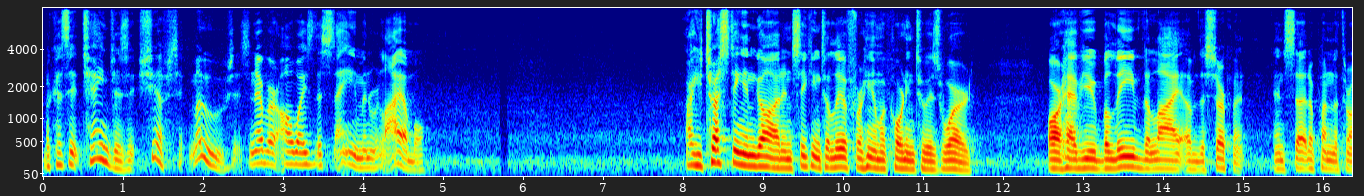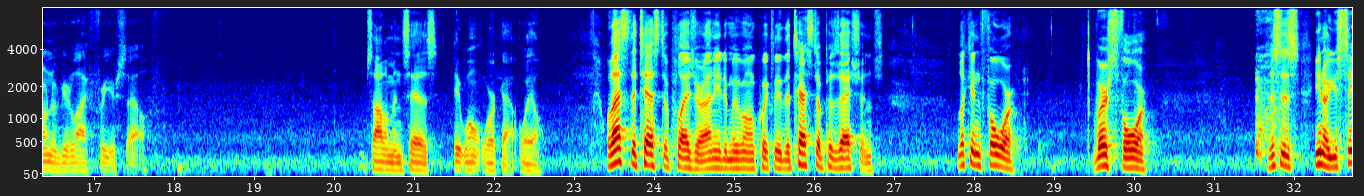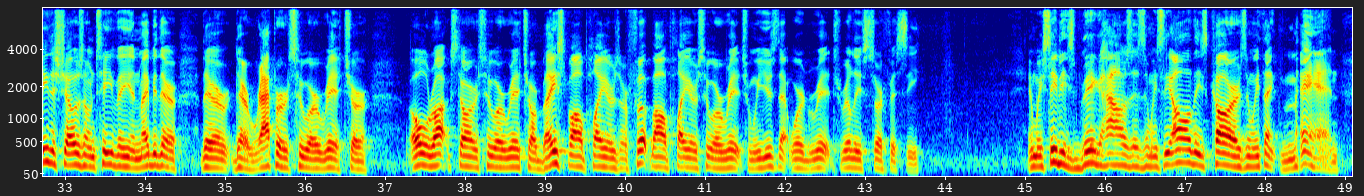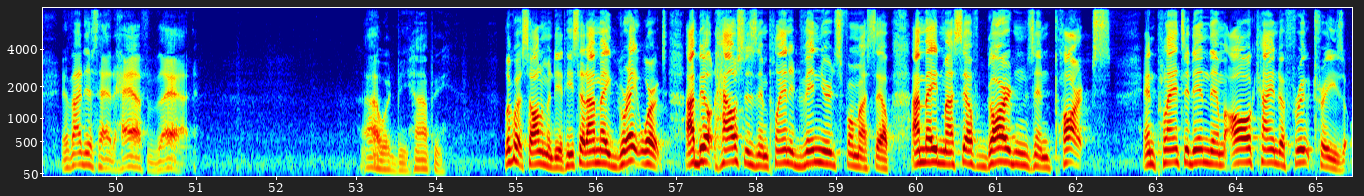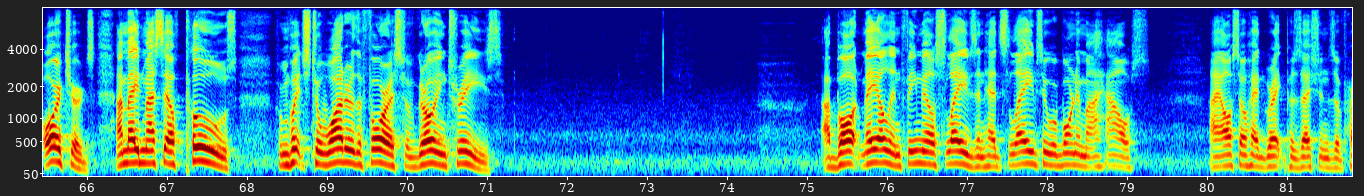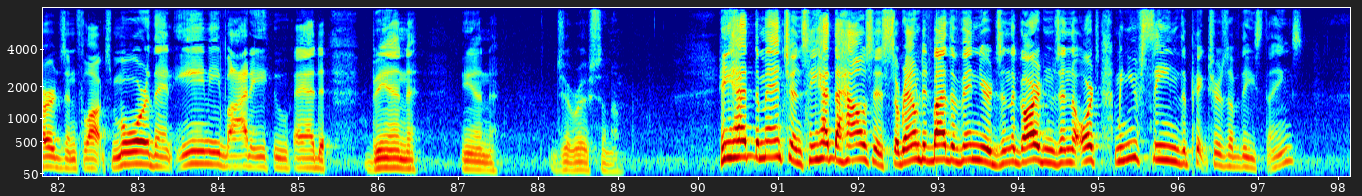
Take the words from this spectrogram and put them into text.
Because it changes, it shifts, it moves. It's never always the same and reliable. Are you trusting in God and seeking to live for Him according to His Word? Or have you believed the lie of the serpent and sat upon the throne of your life for yourself? Solomon says it won't work out well. Well, that's the test of pleasure. I need to move on quickly. The test of possessions. Look in 4, verse 4. This is, you know, you see the shows on TV, and maybe they're, they're, they're rappers who are rich, or old rock stars who are rich, or baseball players, or football players who are rich. And we use that word rich really surfacey. And we see these big houses and we see all these cars, and we think, man, if I just had half of that, I would be happy. Look what Solomon did. He said, I made great works. I built houses and planted vineyards for myself. I made myself gardens and parks and planted in them all kind of fruit trees, orchards. I made myself pools from which to water the forest of growing trees. I bought male and female slaves and had slaves who were born in my house. I also had great possessions of herds and flocks, more than anybody who had been in Jerusalem. He had the mansions, he had the houses surrounded by the vineyards and the gardens and the orchards. I mean, you've seen the pictures of these things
